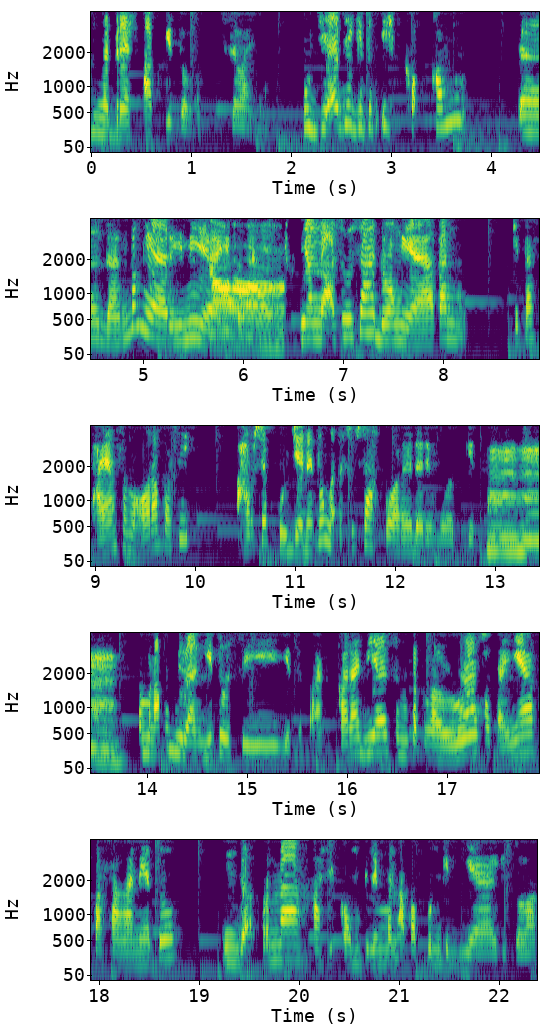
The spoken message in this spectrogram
ngedress up gitu loh istilahnya. Puji aja gitu, ih kok kamu uh, ganteng ya hari ini ya oh. gitu kan. yang nggak susah dong ya kan kita sayang sama orang pasti harusnya pujian itu nggak susah keluar dari mulut kita. Hmm. Temen aku bilang gitu sih gitu kan, karena dia sempat ngeluh katanya pasangannya tuh nggak pernah kasih komplimen apa pun ke dia gitu loh.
